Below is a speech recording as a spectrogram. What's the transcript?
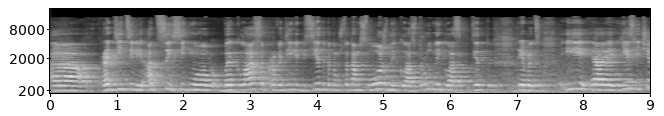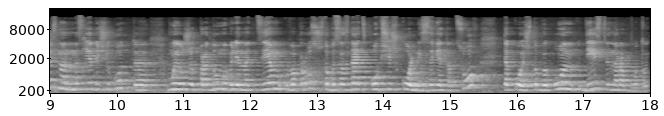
э, родители, отцы седьмого Б-класса проводили беседы, потому что там сложный класс, трудный класс, где требуется. И, э, если честно, на следующий год э, мы уже продумывали над тем вопрос, чтобы создать общешкольный совет отцов такой, чтобы он действенно работал.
